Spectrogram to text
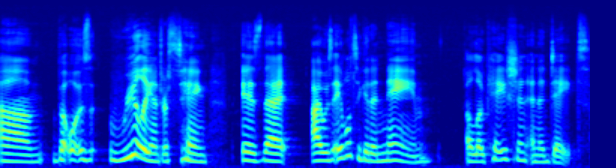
Um, but what was really interesting is that I was able to get a name, a location, and a date.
